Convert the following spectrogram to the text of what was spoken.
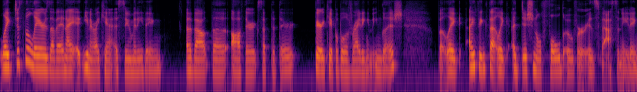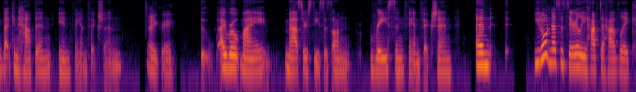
like just the layers of it and i you know i can't assume anything about the author except that they're very capable of writing in english but like i think that like additional fold over is fascinating that can happen in fan fiction I agree. I wrote my master's thesis on race and fan fiction. And you don't necessarily have to have like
